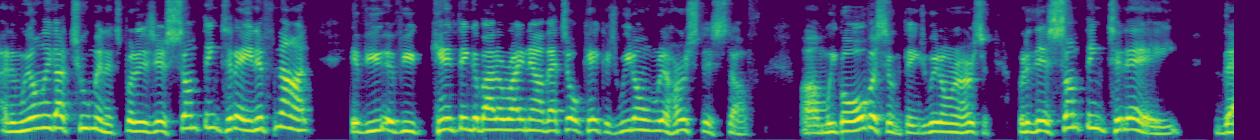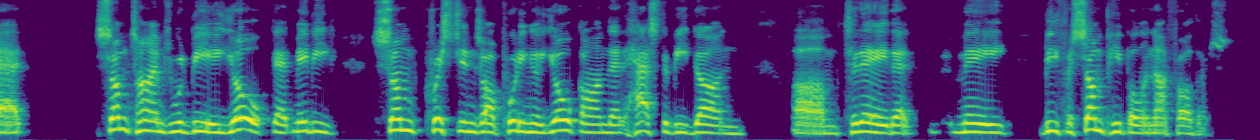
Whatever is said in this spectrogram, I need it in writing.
and we only got two minutes but is there something today? And if not if you if you can't think about it right now that's okay because we don't rehearse this stuff. Um, we go over some things we don't rehearse it. But if there's something today that sometimes would be a yoke that maybe some christians are putting a yoke on that has to be done um, today that may be for some people and not for others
